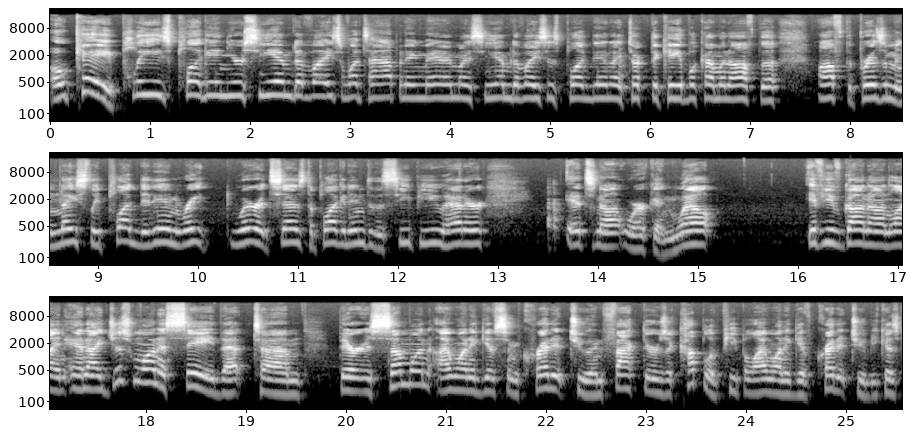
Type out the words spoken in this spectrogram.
Okay, please plug in your CM device. What's happening, man? My CM device is plugged in. I took the cable coming off the off the prism and nicely plugged it in right where it says to plug it into the CPU header. It's not working. Well, if you've gone online, and I just want to say that um, there is someone I want to give some credit to. In fact, there's a couple of people I want to give credit to because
